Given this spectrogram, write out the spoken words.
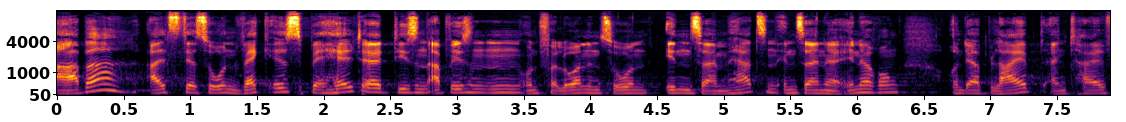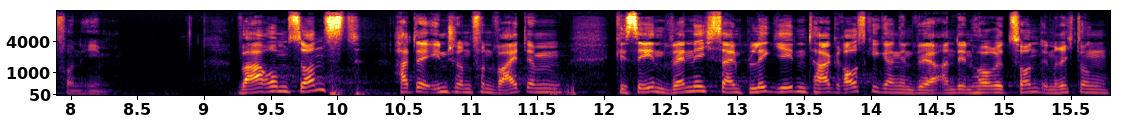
aber als der Sohn weg ist, behält er diesen abwesenden und verlorenen Sohn in seinem Herzen, in seiner Erinnerung und er bleibt ein Teil von ihm. Warum sonst hat er ihn schon von weitem gesehen, wenn nicht sein Blick jeden Tag rausgegangen wäre an den Horizont in Richtung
